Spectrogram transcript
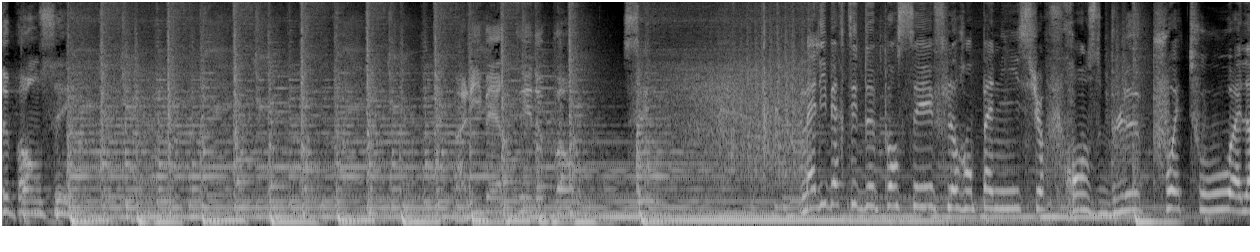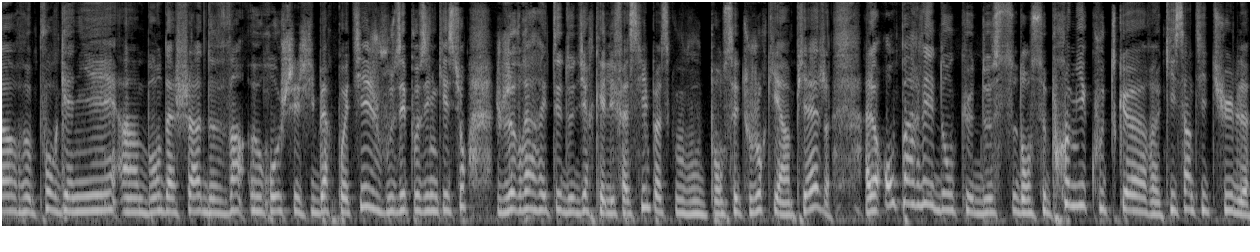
de penser. Ma liberté de penser, Florent Pagny sur France Bleu Poitou. Alors, pour gagner un bon d'achat de 20 euros chez Gilbert Poitiers, je vous ai posé une question. Je devrais arrêter de dire qu'elle est facile parce que vous pensez toujours qu'il y a un piège. Alors, on parlait donc de ce, dans ce premier coup de cœur qui s'intitule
